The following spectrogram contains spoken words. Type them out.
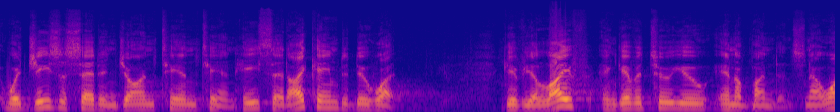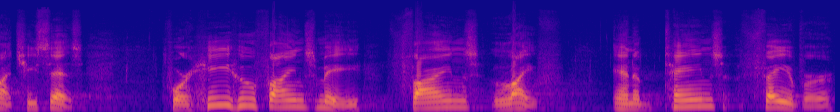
what Jesus said in John 10 10. He said, I came to do what? Give you life and give it to you in abundance. Now, watch. He says, For he who finds me finds life and obtains favor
